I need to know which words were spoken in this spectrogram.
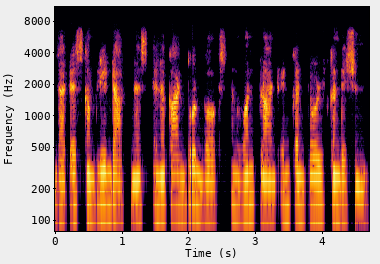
that is complete darkness, in a cardboard box and one plant in controlled condition.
